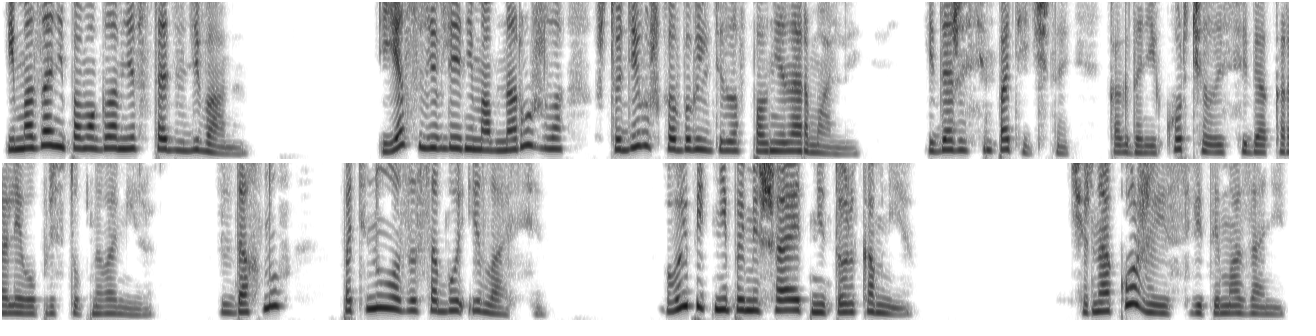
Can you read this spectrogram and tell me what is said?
и Мазани помогла мне встать с дивана. Я с удивлением обнаружила, что девушка выглядела вполне нормальной и даже симпатичной, когда не корчила из себя королеву преступного мира. Вздохнув, потянула за собой и Ласси. Выпить не помешает не только мне. Чернокожие из свиты Мазани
